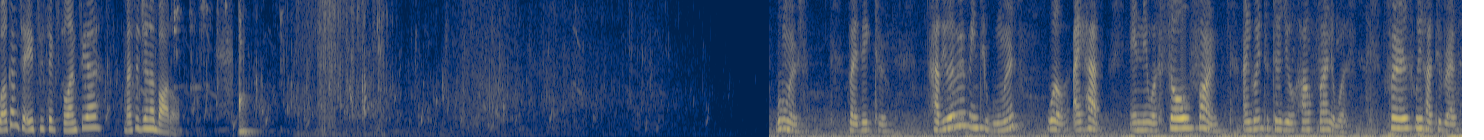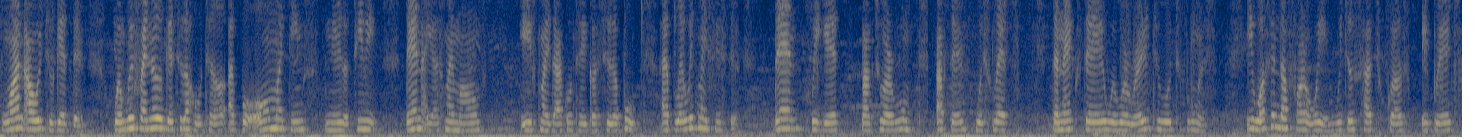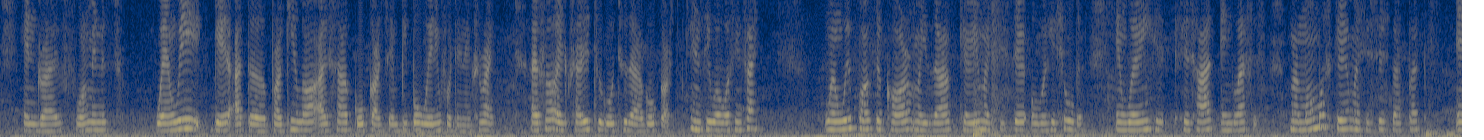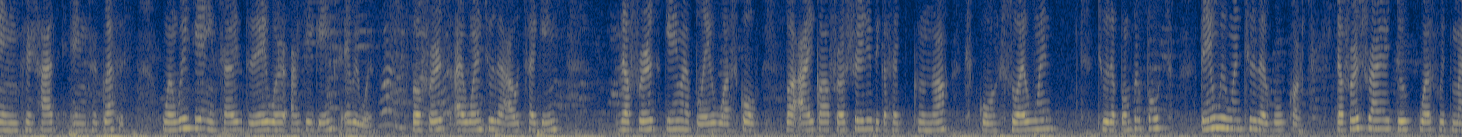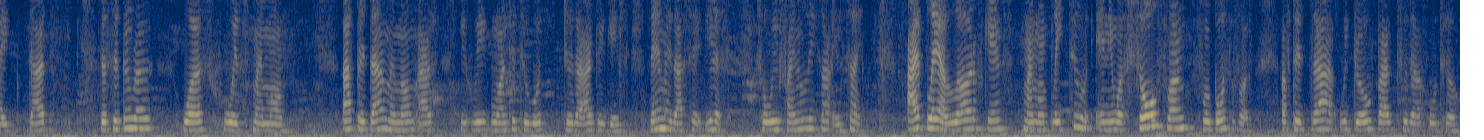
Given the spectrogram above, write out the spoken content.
Welcome to 826 Valencia, message in a bottle. Boomers by Victor. Have you ever been to Boomers? Well, I have, and it was so fun. I'm going to tell you how fun it was. First, we had to drive one hour to get there. When we finally get to the hotel, I put all my things near the TV. Then I asked my mom if my dad could take us to the pool. I play with my sister. Then we get back to our room after we slept. The next day, we were ready to go to Boomers. It wasn't that far away. We just had to cross a bridge and drive four minutes. When we get at the parking lot, I saw go karts and people waiting for the next ride. I felt excited to go to the go kart and see what was inside. When we parked the car, my dad carried my sister over his shoulder and wearing his hat and glasses. My mom was carrying my sister's backpack and her hat and her glasses. When we get inside, there were arcade games everywhere. But first, I went to the outside games. The first game I played was golf, but I got frustrated because I could not score, so I went to the bumper boats. Then we went to the go karts. The first ride I took was with my dad. The second ride was with my mom. After that, my mom asked if we wanted to go to the arcade games. Then my dad said yes, so we finally got inside. I played a lot of games. My mom played too, and it was so fun for both of us. After that, we drove back to the hotel.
